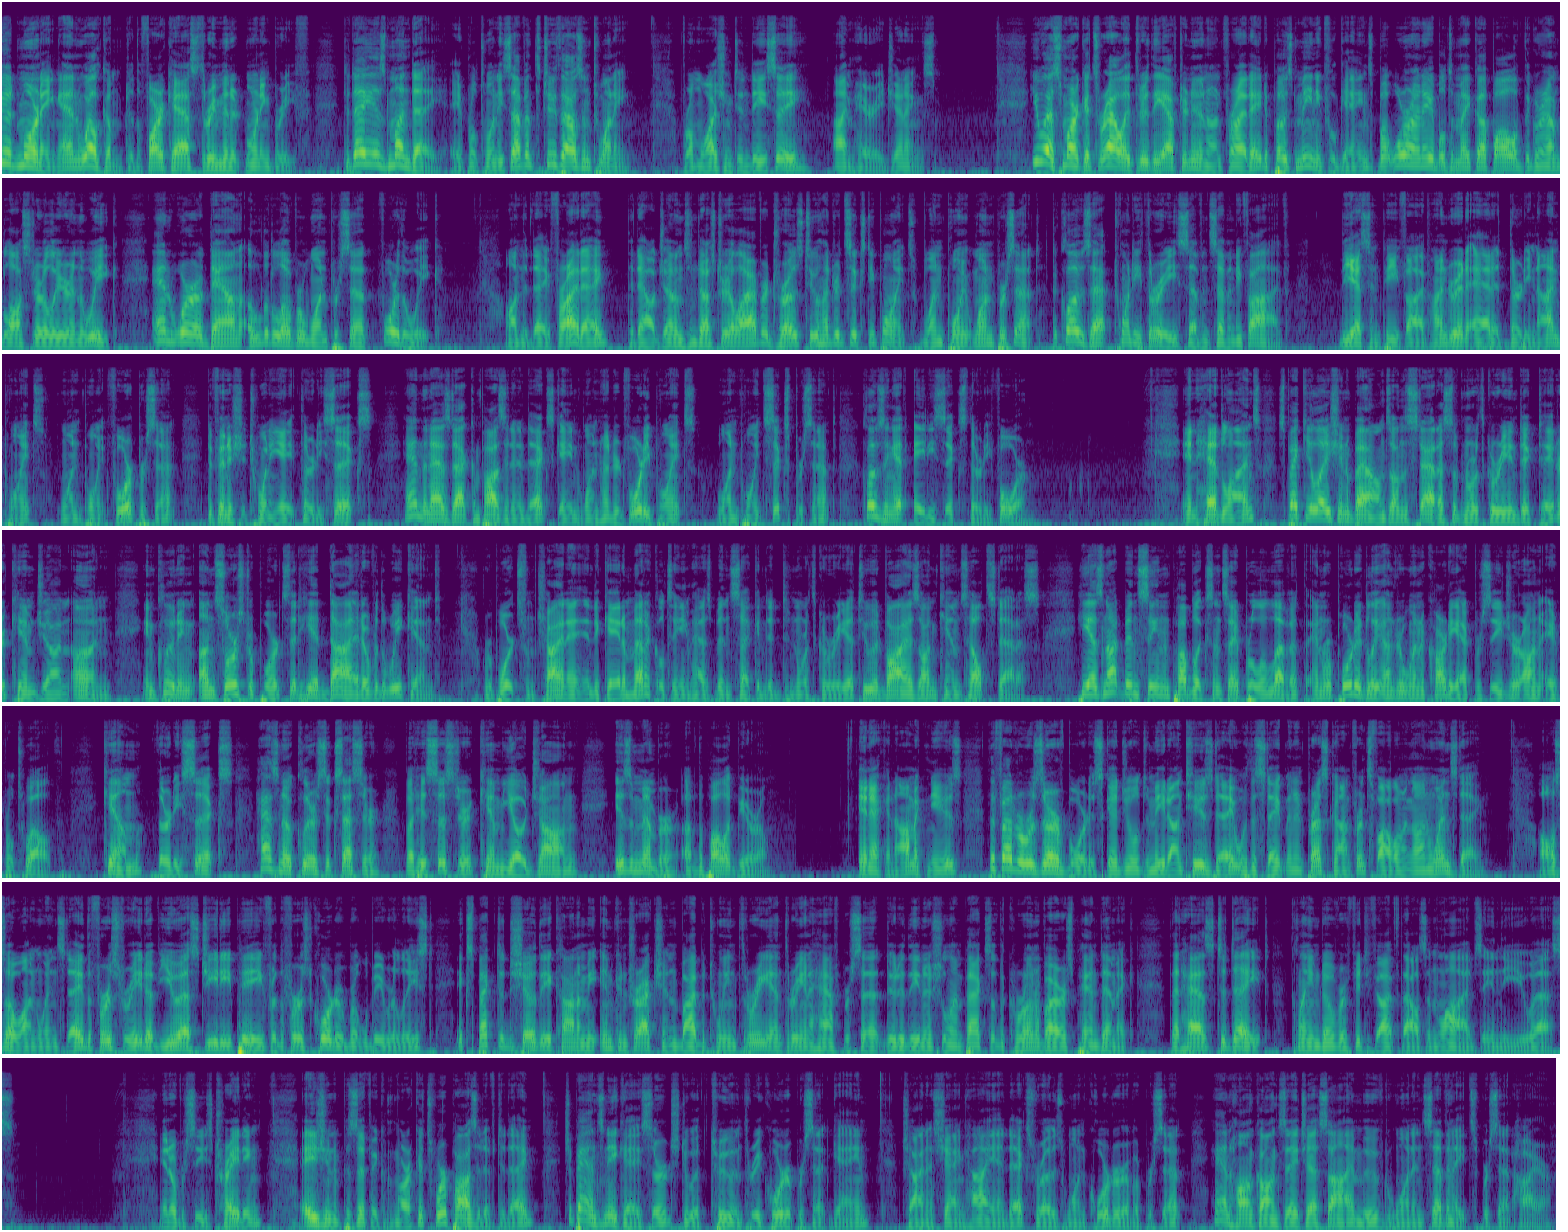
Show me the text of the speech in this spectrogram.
Good morning and welcome to the FarrCast 3 Minute Morning Brief. Today is Monday, April 27th, 2020. From Washington, D.C., I'm Harry Jennings. U.S. markets rallied through the afternoon on Friday to post meaningful gains, but were unable to make up all of the ground lost earlier in the week, and were down a little over 1% for the week. On the day Friday, the Dow Jones Industrial Average rose 260 points, 1.1%, to close at 23,775. The S&P 500 added 39 points, 1.4%, to finish at 2836, and the Nasdaq Composite Index gained 140 points, 1.6%, closing at 8634. In headlines, speculation abounds on the status of North Korean dictator Kim Jong un, including unsourced reports that he had died over the weekend. Reports from China indicate a medical team has been seconded to North Korea to advise on Kim's health status. He has not been seen in public since April 11th and reportedly underwent a cardiac procedure on April 12th. Kim, 36, has no clear successor, but his sister, Kim Yo Jong, is a member of the Politburo. In economic news, the Federal Reserve Board is scheduled to meet on Tuesday with a statement and press conference following on Wednesday. Also on Wednesday, the first read of U.S. GDP for the first quarter will be released, expected to show the economy in contraction by between 3 and 3.5% due to the initial impacts of the coronavirus pandemic that has, to date, claimed over 55,000 lives in the U.S. In overseas trading, Asian and Pacific markets were positive today. Japan's Nikkei surged to a two and three quarter percent gain. China's Shanghai index rose one quarter of a percent, and Hong Kong's HSI moved one and seven eighths percent higher.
